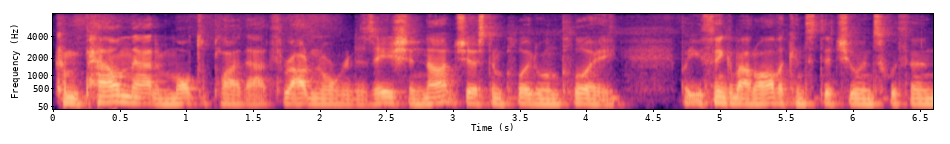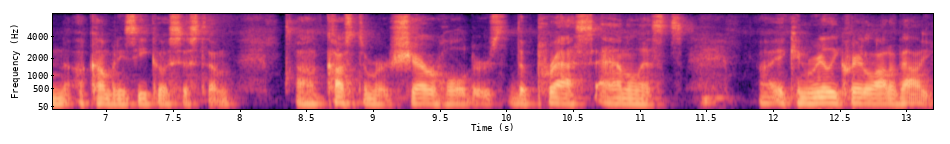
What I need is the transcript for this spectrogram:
compound that and multiply that throughout an organization, not just employee to employee, but you think about all the constituents within a company's ecosystem uh, customers, shareholders, the press, analysts uh, it can really create a lot of value.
